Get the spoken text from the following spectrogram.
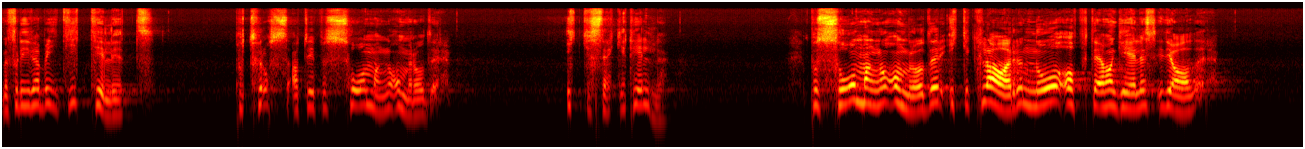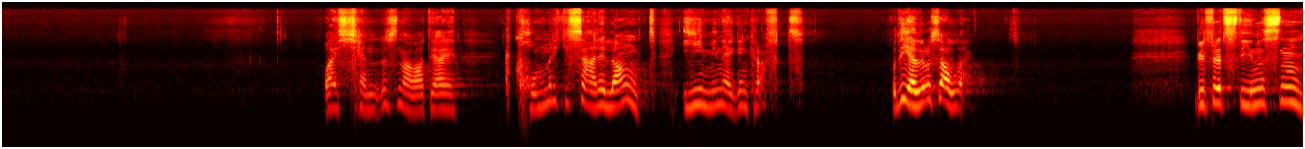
men fordi vi har blitt gitt tillit på tross at vi på så mange områder ikke strekker til. På så mange områder ikke klarer å nå opp til evangeliets idealer. Og erkjennelsen av at jeg, jeg kommer ikke særlig langt i min egen kraft. Og det gjelder oss alle. Wilfred Stinesen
